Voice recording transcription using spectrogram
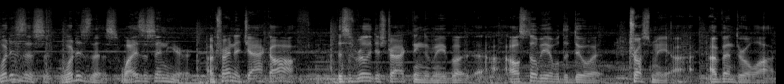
What, is this? What is this? Why is this in here? I'm trying to jack off. This is really distracting to me, but I'll still be able to do it. Trust me, I, I've been through a lot.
